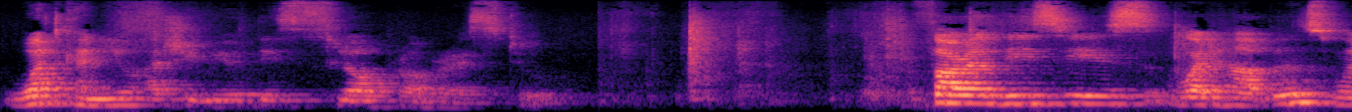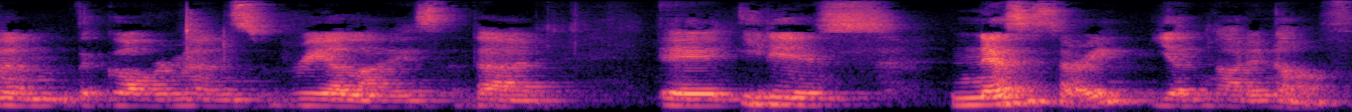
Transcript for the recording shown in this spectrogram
what can you attribute this slow progress to? Farah, this is what happens when the governments realize that uh, it is necessary, yet not enough,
